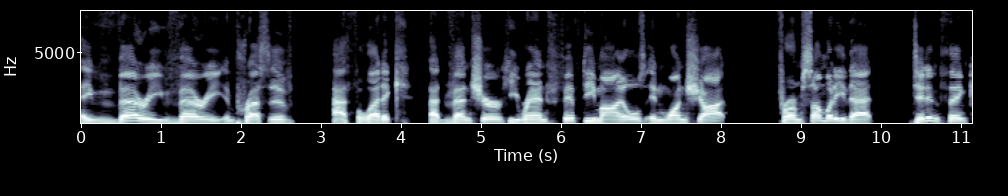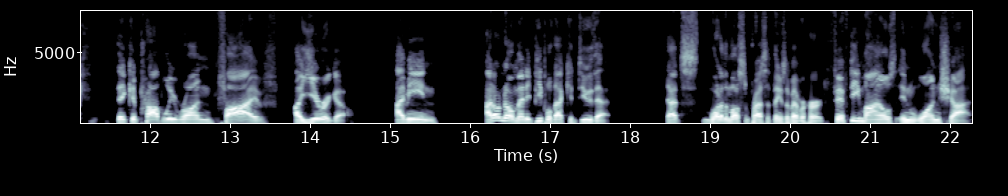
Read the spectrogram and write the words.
a very, very impressive athletic adventure. He ran 50 miles in one shot from somebody that didn't think they could probably run five a year ago. I mean, I don't know many people that could do that. That's one of the most impressive things I've ever heard. 50 miles in one shot.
